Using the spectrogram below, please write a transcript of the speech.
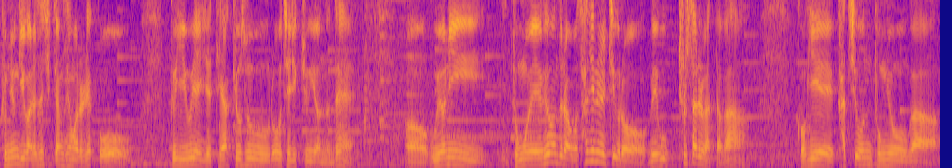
금융기관에서 직장 생활을 했고 그 이후에 이제 대학 교수로 재직 중이었는데 어, 우연히 동호회 회원들하고 사진을 찍으러 외국 출사를 갔다가 거기에 같이 온 동료가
